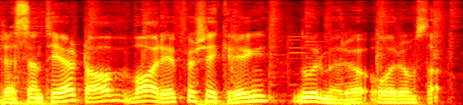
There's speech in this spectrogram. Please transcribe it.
Presentert av Varig forsikring Nordmøre og Romsdal.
